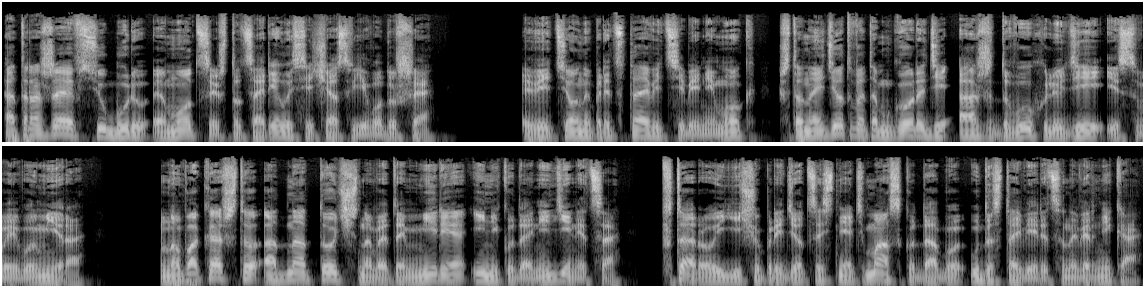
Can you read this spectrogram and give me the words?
отражая всю бурю эмоций, что царила сейчас в его душе. Ведь он и представить себе не мог, что найдет в этом городе аж двух людей из своего мира. Но пока что одна точно в этом мире и никуда не денется — Второй еще придется снять маску, дабы удостовериться наверняка.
